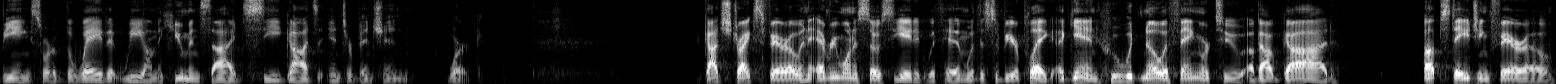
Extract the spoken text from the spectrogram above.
being sort of the way that we on the human side see God's intervention work. God strikes Pharaoh and everyone associated with him with a severe plague. Again, who would know a thing or two about God upstaging Pharaoh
